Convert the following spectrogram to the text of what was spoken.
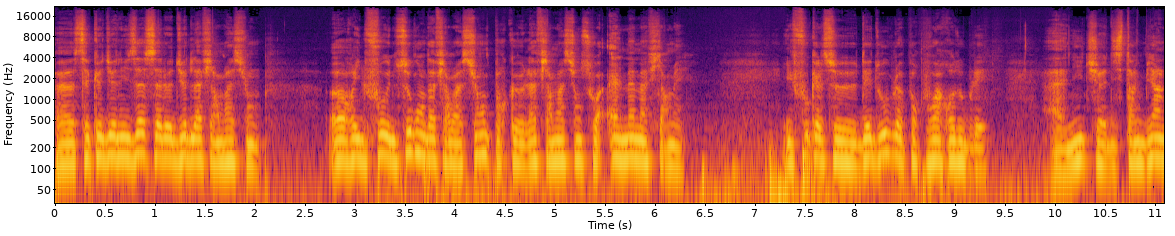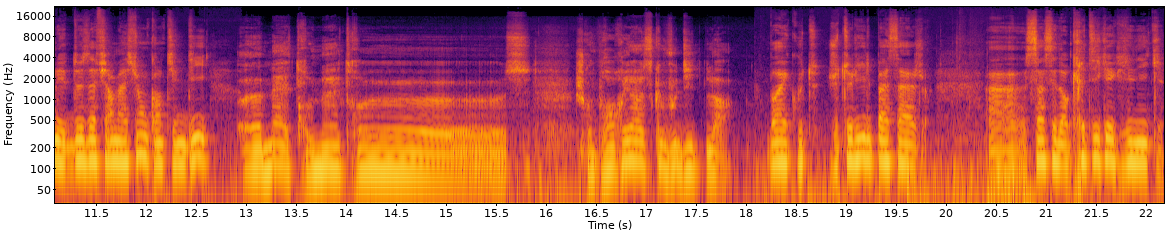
Euh, c'est que Dionysos est le dieu de l'affirmation. Or, il faut une seconde affirmation pour que l'affirmation soit elle-même affirmée. Il faut qu'elle se dédouble pour pouvoir redoubler. Euh, Nietzsche distingue bien les deux affirmations quand il dit Euh, maître, maître... Euh, je comprends rien à ce que vous dites là. Bon, écoute, je te lis le passage. Euh, ça, c'est dans Critique et clinique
